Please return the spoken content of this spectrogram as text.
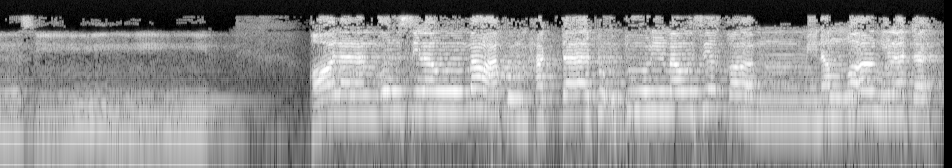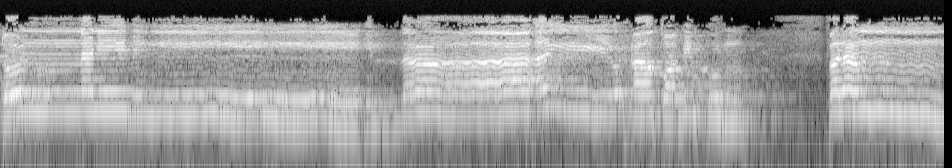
يسير. قال لن أرسله معكم حتى تؤتون موثقا من الله لتأتونني به إلا أن يحاط بكم. فلما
